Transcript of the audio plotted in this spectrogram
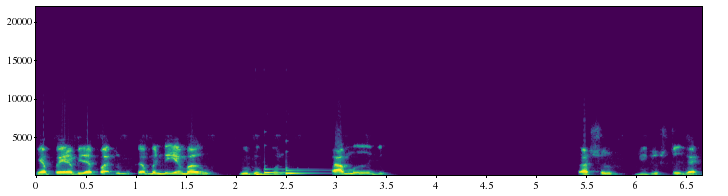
Yang apa yang Nabi dapat tu bukan benda yang baru. Dulu pun sama je. Rasul didustakan.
